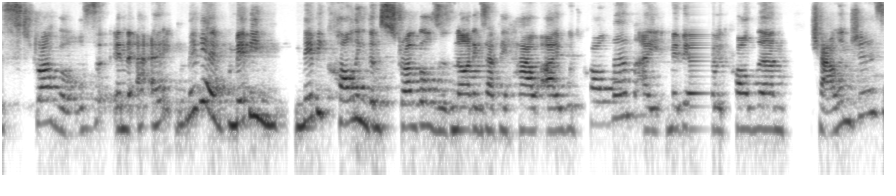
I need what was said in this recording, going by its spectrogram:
struggles and I maybe I maybe maybe calling them struggles is not exactly how I would call them. I maybe I would call them challenges.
